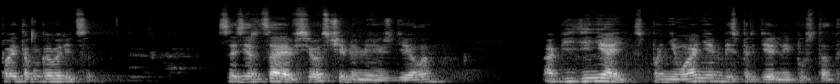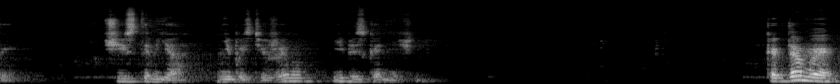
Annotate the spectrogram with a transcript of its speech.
Поэтому говорится, созерцая все, с чем имеешь дело, Объединяй с пониманием беспредельной пустоты, чистым Я, непостижимым и бесконечным. Когда мы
